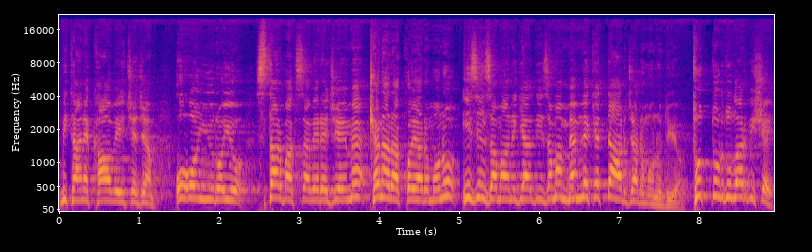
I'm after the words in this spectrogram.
Bir tane kahve içeceğim. O 10 euroyu Starbucks'a vereceğime kenara koyarım onu. İzin zamanı geldiği zaman memlekette harcarım onu diyor. Tutturdular bir şey.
